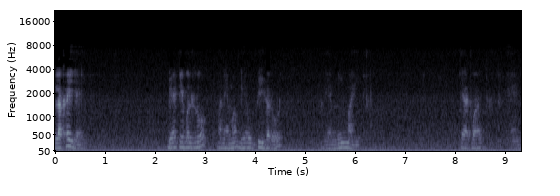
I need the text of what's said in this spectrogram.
લખાઈ જાય. બે ટેબલ રો અને એમાં બે ઊભી હરોળ. અને એમની માહિતી. that one and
